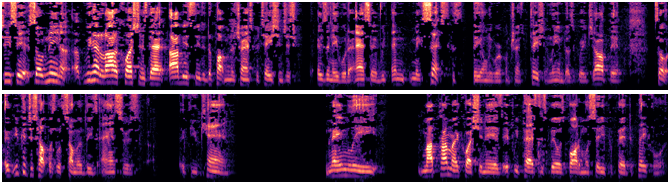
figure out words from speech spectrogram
She, she said, so Nina, uh, we had a lot of questions that obviously the Department of Transportation just isn't able to answer, and it makes sense because they only work on transportation. Liam does a great job there. So if you could just help us with some of these answers, if you can. Namely, my primary question is, if we pass this bill, is Baltimore City prepared to pay for it?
